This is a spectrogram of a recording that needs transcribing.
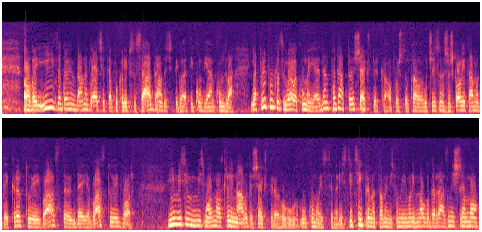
ovaj, I za godinu dana gledat ćete Apokalipsu sada, onda ćete gledati Kum 1, Kum 2. Ja prvi put kad sam gledala Kuma 1, pa da, to je Šekspir, kao, pošto kao učili su naša školi tamo gde je krv, tu je i vlast, gde je vlast, tu je i dvor. I mislim, mi smo odmah otkrili navode Šekspira u, u Kumovoj scenaristici, prema tome nismo mi imali mnogo da razmišljamo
